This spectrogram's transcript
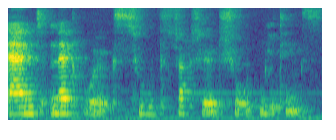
and networks through structured short meetings.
